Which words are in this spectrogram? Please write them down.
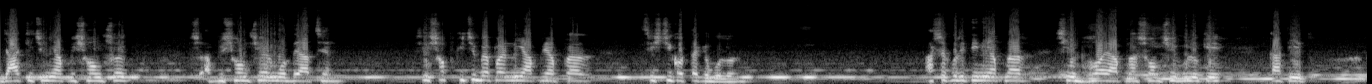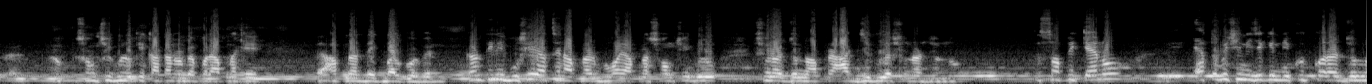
যা কিছু নিয়ে আপনি সংশয়, আপনি সংশয়ের মধ্যে আছেন, সেই সব কিছু ব্যাপার নিয়ে আপনি আপনার সৃষ্টিকর্তাকে বলুন। আশা করি তিনি আপনার সেই ভয়, আপনার সংশয়গুলোকে কাটিয়ে সংশয়গুলোকে কাটানোর ব্যাপারে আপনাকে, আপনার দেখভাল করবেন। কারণ তিনি বসে আছেন আপনার ভয়, আপনার সংশয়গুলো শোনার জন্য, আপনার আর্জিগুলো শোনার জন্য। তো আপনি কেন এত বেশি নিজেকে নিখুঁত করার জন্য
